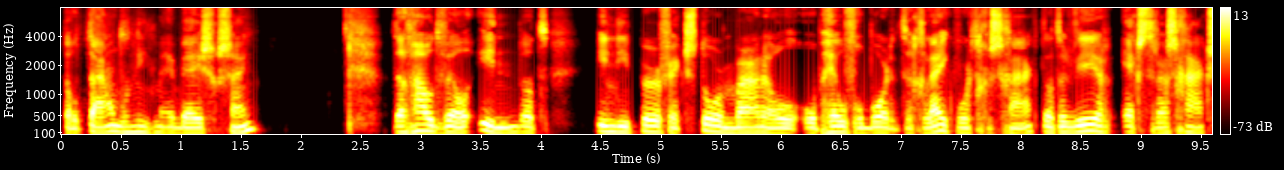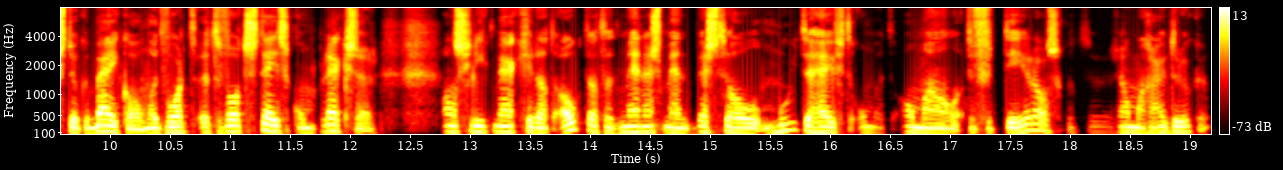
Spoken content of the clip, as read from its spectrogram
totaal nog niet mee bezig zijn. Dat houdt wel in dat in die perfect storm, waar al op heel veel borden tegelijk wordt geschaakt, dat er weer extra schaakstukken bij komen. Het wordt, het wordt steeds complexer. Angelique, merk je dat ook, dat het management best wel moeite heeft om het allemaal te verteren, als ik het zo mag uitdrukken?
